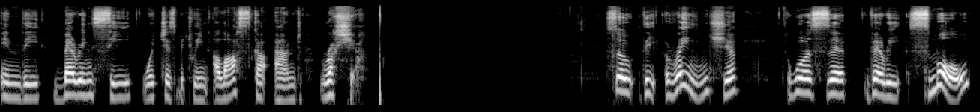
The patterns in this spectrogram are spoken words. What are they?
in the Bering Sea, which is between Alaska and Russia. So the range was uh, very small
